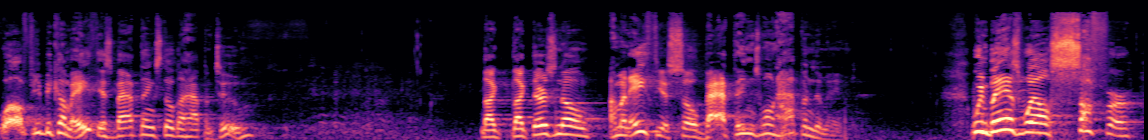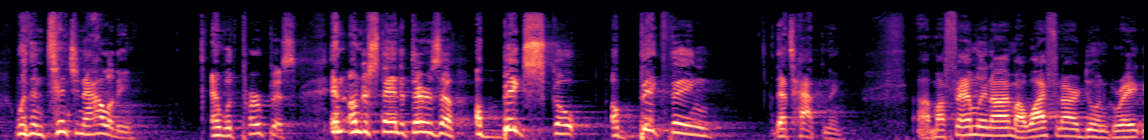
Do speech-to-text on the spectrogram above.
Well, if you become atheist, bad things still to happen too. Like, like there's no, I'm an atheist, so bad things won't happen to me. We may as well suffer with intentionality and with purpose and understand that there's a, a big scope, a big thing that's happening. Uh, my family and I, my wife and I are doing great.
